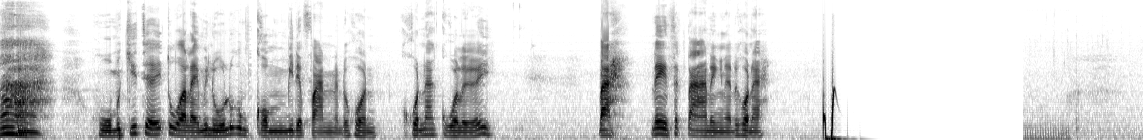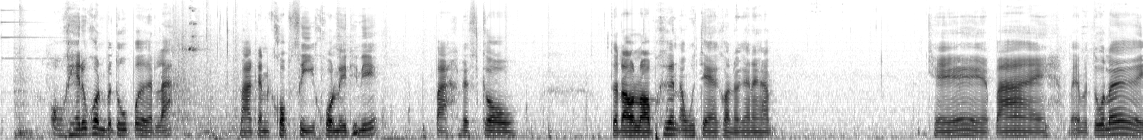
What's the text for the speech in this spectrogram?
อ่า หูเมื่อกี้เจอไอ้ตัวอะไรไม่รู้ลูกกลมๆมีแต่ฟันนะทุกคนโคนน่ากลัวเลยไปเล่นสักตาหนึ่งนะทุกคนนะโอเค ทุกคนประตูเปิดละมากันครบสี่คนเลยทีนี้ไป let's go แต่เรารอเพื่อนเอากุญแจก่อนแล้วกันนะครับ โอเค ไป ไปประตูเลย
